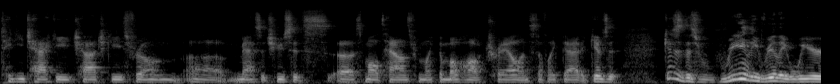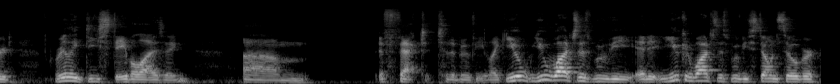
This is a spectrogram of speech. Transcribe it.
ticky tacky tchotchkes from uh, Massachusetts uh, small towns from like the Mohawk Trail and stuff like that. It gives it gives it this really really weird, really destabilizing um, effect to the movie. Like you, you watch this movie, and it, you could watch this movie stone sober.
